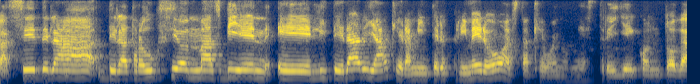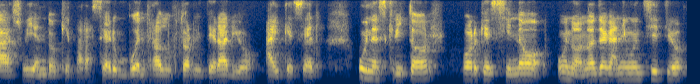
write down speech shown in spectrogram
pasé de la, de la traducción más bien eh, literaria, que era mi interés primero, hasta que bueno, me estrellé con todas viendo que para ser un buen traductor literario hay que ser un escritor, porque si no, uno no llega a ningún sitio.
